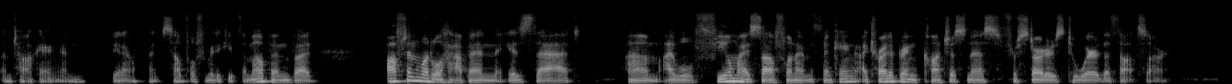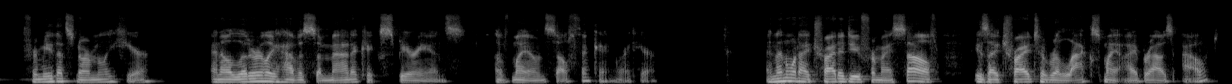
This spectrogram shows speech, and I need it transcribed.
I'm talking, and you know it's helpful for me to keep them open. But often, what will happen is that um, I will feel myself when I'm thinking. I try to bring consciousness, for starters, to where the thoughts are. For me, that's normally here, and I'll literally have a somatic experience of my own self thinking right here. And then what I try to do for myself is I try to relax my eyebrows out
